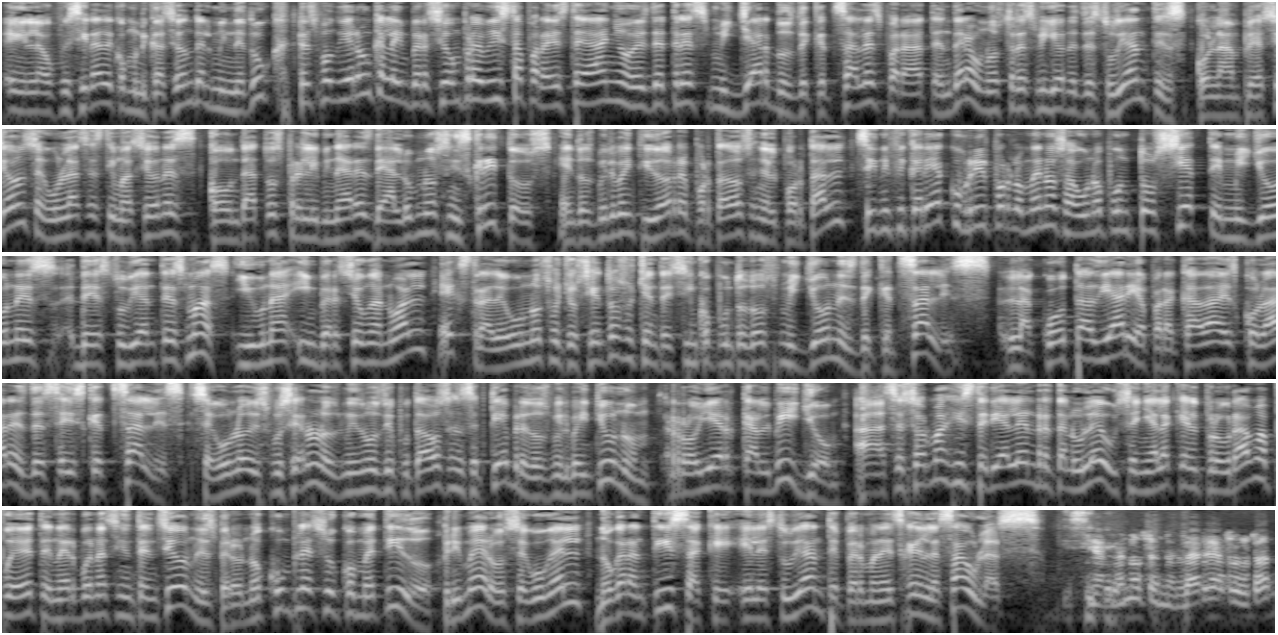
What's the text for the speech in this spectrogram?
En la oficina de comunicación del Mineduc respondieron que la inversión prevista para este año es de 3 millardos de quetzales para atender a unos 3 millones de estudiantes. Con la ampliación, según las estimaciones con datos preliminares de alumnos inscritos en 2022 reportados en el portal, significaría cubrir por lo menos a 1.7 millones de estudiantes más y una inversión anual extra de unos 885.2 millones de quetzales. La cuota diaria para cada escolar es de 6 quetzales, según lo dispusieron los mismos diputados en septiembre de 2021. Roger Calvillo, asesor magisterial en Retaluleu, señala que el programa puede tener buenas intenciones, pero no cumple su cometido. Primero, según él, no garantiza que el estudiante permanezca en las aulas. Y al menos en el área rural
